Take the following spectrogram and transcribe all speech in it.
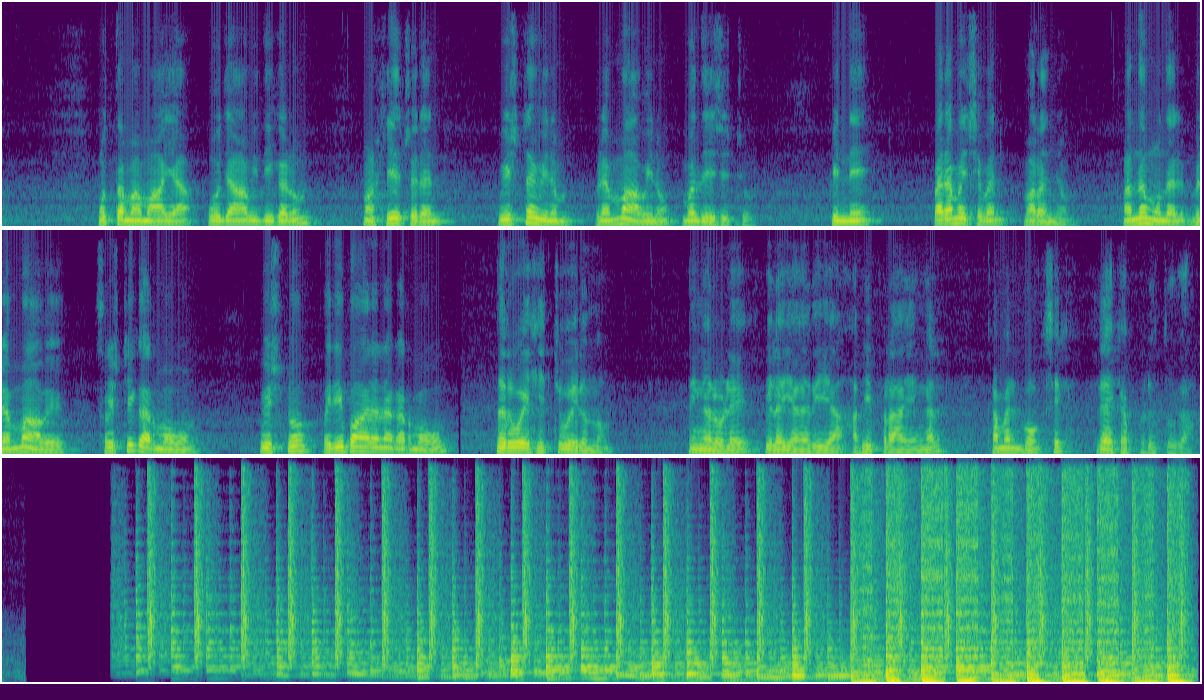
ഉത്തമമായ പൂജാവിധികളും മഹേശ്വരൻ വിഷ്ണുവിനും ബ്രഹ്മാവിനും ഉപദേശിച്ചു. പിന്നെ പരമശിവൻ മറഞ്ഞു അന്ന് മുതൽ ബ്രഹ്മാവ് സൃഷ്ടികർമ്മവും വിഷ്ണു പരിപാലന കർമ്മവും നിർവഹിച്ചു വരുന്നു നിങ്ങളുടെ വിലയേറിയ അഭിപ്രായങ്ങൾ കമന്റ് ബോക്സിൽ രേഖപ്പെടുത്തുക.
